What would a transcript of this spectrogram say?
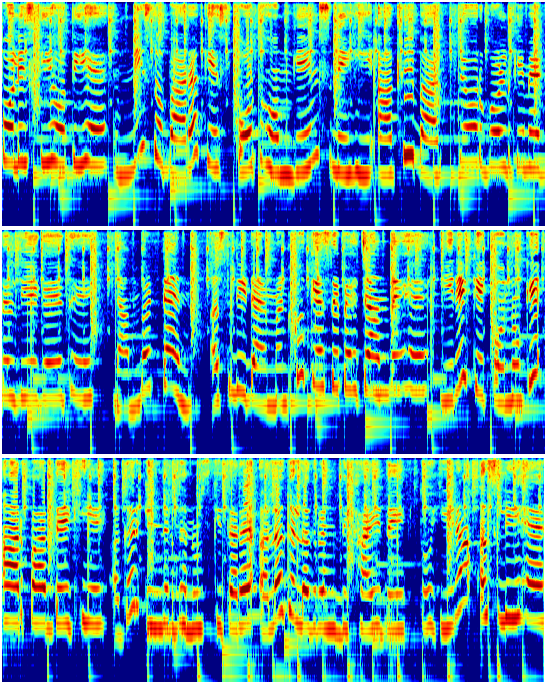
पॉलिश की होती है। 1912 के स्कोट होम गेम्स में ही आखिरी बार प्योर गोल्ड के मेडल दिए गए थे। नंबर टेन, असली डायमंड को कैसे पहचानते हैं? हीरे के कोनों के आर पार देखिए। अगर इंद्रधनुष की तरह अलग अलग रंग दिखाई दे तो हीरा असली है,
